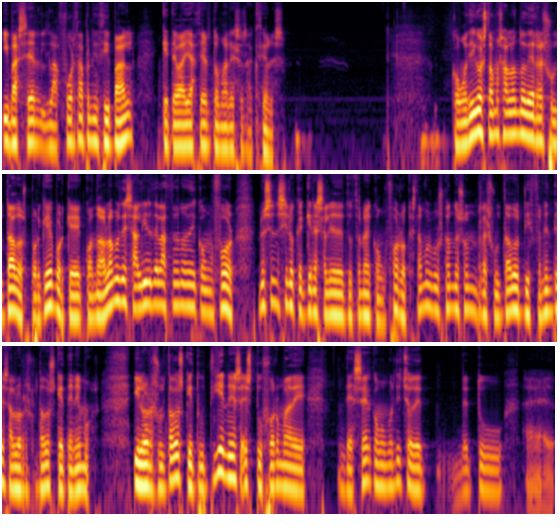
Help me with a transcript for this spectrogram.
y va a ser la fuerza principal que te vaya a hacer tomar esas acciones. Como digo, estamos hablando de resultados. ¿Por qué? Porque cuando hablamos de salir de la zona de confort, no es en sí lo que quieres salir de tu zona de confort. Lo que estamos buscando son resultados diferentes a los resultados que tenemos. Y los resultados que tú tienes es tu forma de, ser, como hemos dicho, de, tu, eh,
